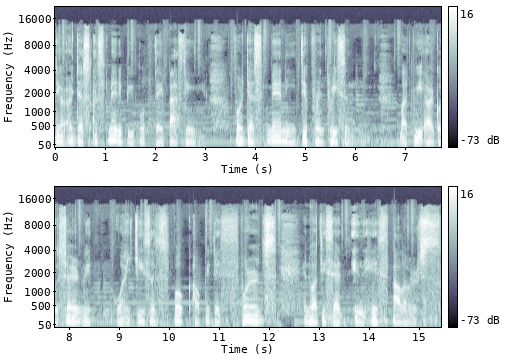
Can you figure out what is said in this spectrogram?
there are just as many people today fasting for just many different reasons. But we are concerned with why Jesus spoke up with his words and what he said in his followers.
